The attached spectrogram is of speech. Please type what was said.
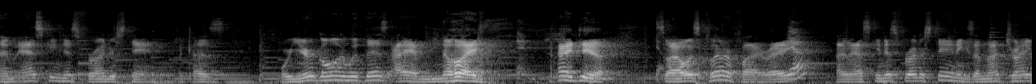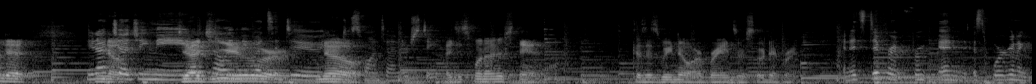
i'm asking this for understanding because where you're going with this i have no idea idea so i always clarify right Yeah. i'm asking this for understanding because i'm not trying to You're not you know, judging me, judge you're telling me what or- to do. no. You just want to understand. i just want to understand Yeah. because as we know our brains are so different And it's different from, and as we're going to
